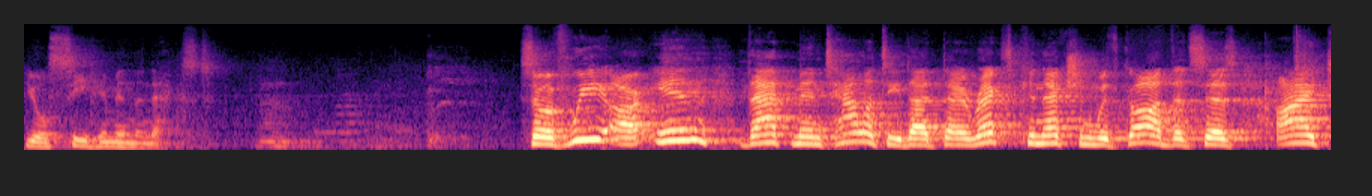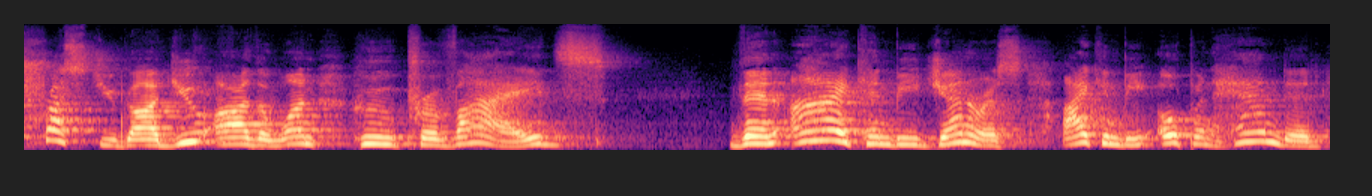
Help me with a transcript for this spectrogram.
You'll see him in the next. So, if we are in that mentality, that direct connection with God that says, I trust you, God, you are the one who provides, then I can be generous. I can be open handed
